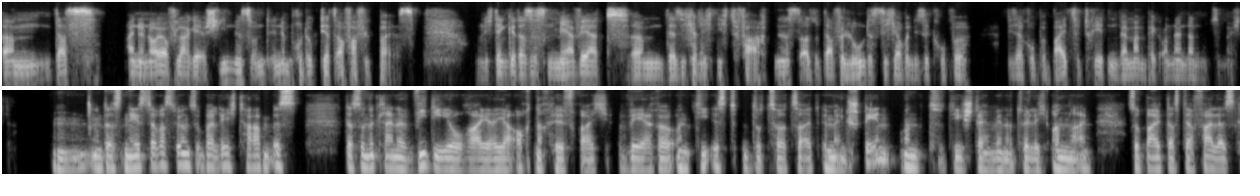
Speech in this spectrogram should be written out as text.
ähm, dass eine Neuauflage erschienen ist und in dem Produkt jetzt auch verfügbar ist. Und ich denke, das ist ein Mehrwert, ähm, der sicherlich nicht zu verachten ist. Also dafür lohnt es sich auch in diese Gruppe, dieser Gruppe beizutreten, wenn man Back Online dann nutzen möchte. Mhm. Und das nächste, was wir uns überlegt haben, ist, dass so eine kleine Videoreihe ja auch noch hilfreich wäre. Und die ist zurzeit im Entstehen und die stellen wir natürlich online, sobald das der Fall ist.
